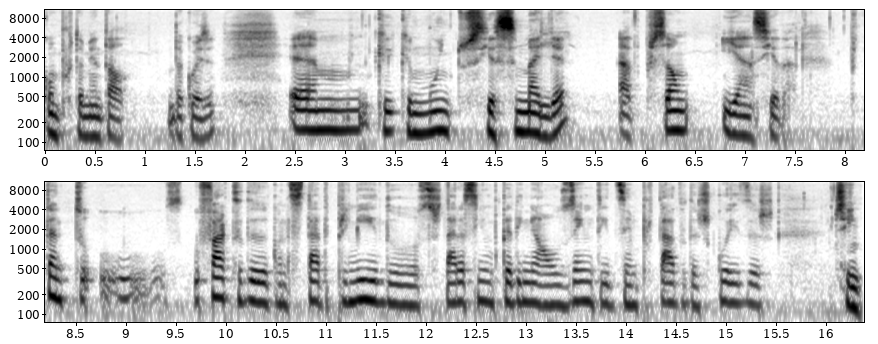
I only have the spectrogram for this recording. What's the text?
comportamental da coisa, hum, que, que muito se assemelha à depressão e à ansiedade. Portanto, o, o facto de quando se está deprimido, se estar assim um bocadinho ausente e desemportado das coisas, Sim,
